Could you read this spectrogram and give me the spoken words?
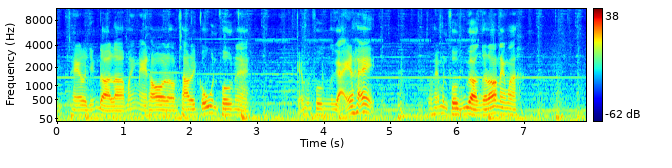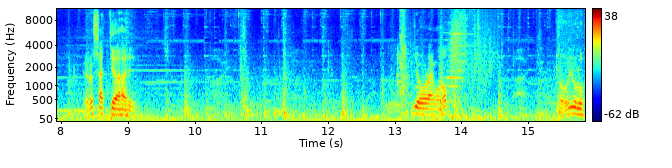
Tiếp theo là vấn đề là mấy này thôi làm sao để cứu Minh Phương nè. Cái Minh Phương gãy đấy tôi thấy Minh Phương cũng gần rồi đó anh em à. Rồi rất xa trời, vô đây mà hút lửa vô luôn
